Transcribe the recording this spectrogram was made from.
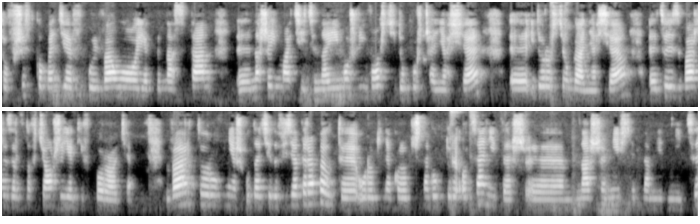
To wszystko będzie wpływało jakby na stan naszej macicy, na jej możliwości się e, i do rozciągania się, e, co jest ważne zarówno w ciąży, jak i w porodzie. Warto również udać się do fizjoterapeuty uroginekologicznego, który oceni też e, nasze mięśnie na miednicy,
